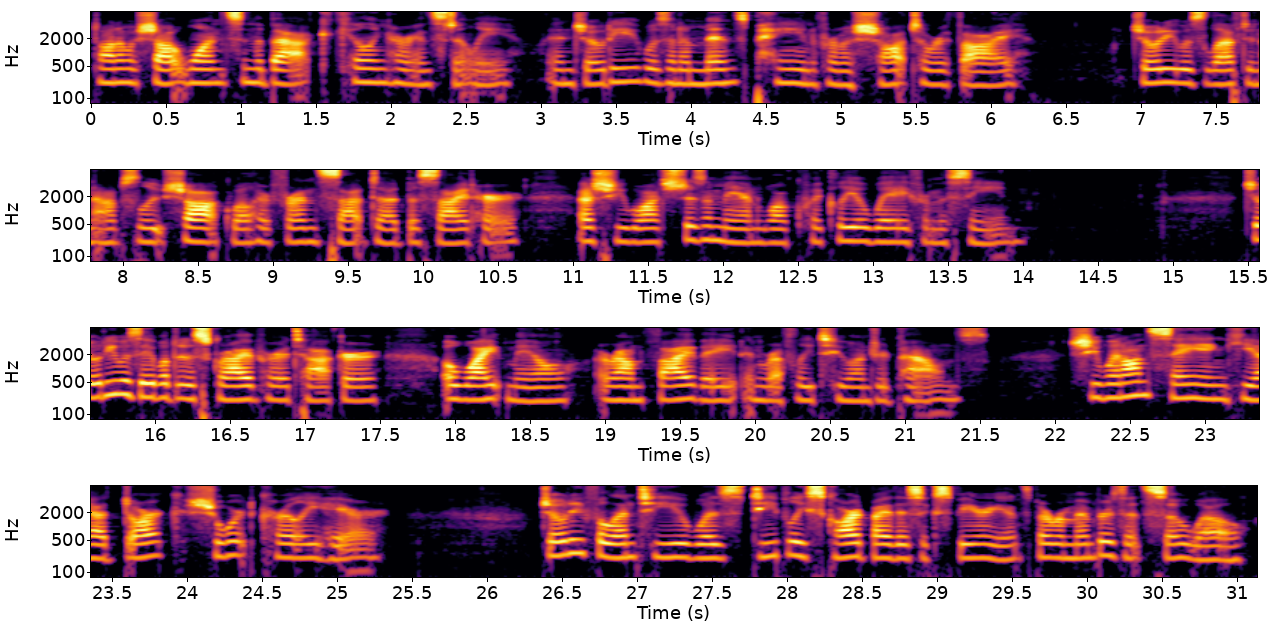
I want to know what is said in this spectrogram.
Donna was shot once in the back, killing her instantly, and Jody was in immense pain from a shot to her thigh. Jody was left in absolute shock while her friends sat dead beside her as she watched as a man walked quickly away from the scene. Jody was able to describe her attacker, a white male, around 5'8 and roughly 200 pounds. She went on saying he had dark, short, curly hair. Jody Valenti was deeply scarred by this experience, but remembers it so well.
